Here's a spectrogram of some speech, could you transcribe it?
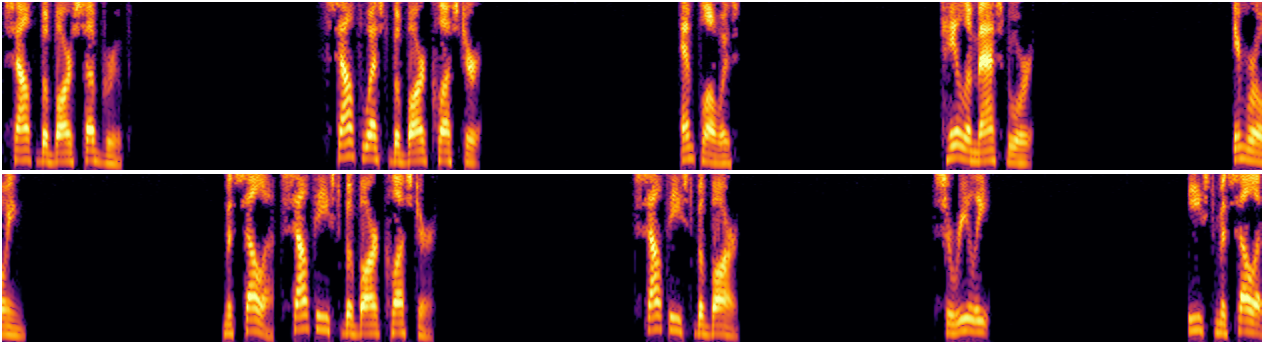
South Babar Subgroup. Southwest Babar Cluster. Emplawas Tala Masbur. Imroing. Masela, Southeast Babar Cluster. Southeast Babar. Sarili. East Masela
